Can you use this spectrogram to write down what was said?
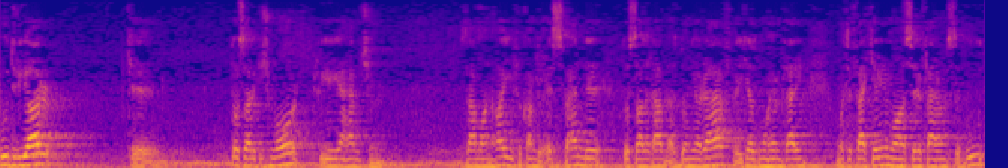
بودریار که دو سال پیش مرد توی یه همچین زمانهایی فکر کنم اسفند دو سال قبل از دنیا رفت یکی از مهمترین متفکرین معاصر فرانسه بود.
